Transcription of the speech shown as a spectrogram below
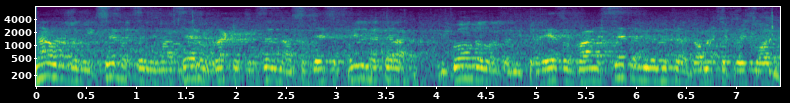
naoruženih sedmocevnim lancerom raketnih zrna 80 mm i gondolom za mitraljezom 12,7 mm domaće proizvodnje.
